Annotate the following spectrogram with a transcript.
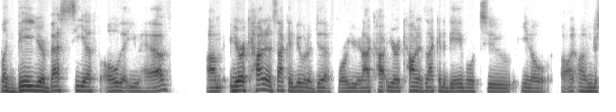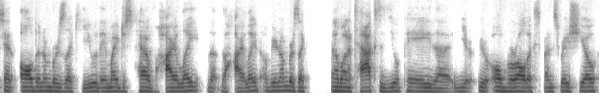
like be your best CFO that you have. Um, your accountant is not going to be able to do that for you. You're not your accountant is not going to be able to, you know, understand all the numbers like you. They might just have highlight the, the highlight of your numbers. Like the amount of taxes you'll pay, the your, your overall expense ratio.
